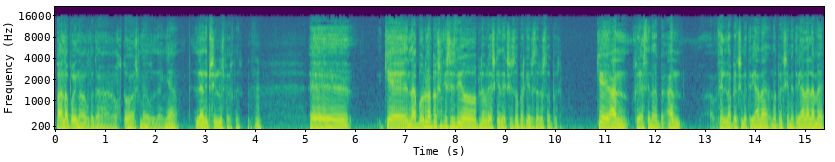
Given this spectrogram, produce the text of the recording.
πάνω από ένα 88 ας πούμε 89 δηλαδή ψηλούς παίχτες ε, και να μπορούν να παίξουν και στις δύο πλευρές και δεξί στόπερ και αριστερό στόπερ και αν χρειαστεί να, αν θέλει να παίξει με τριάδα να παίξει με τριάδα αλλά με,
